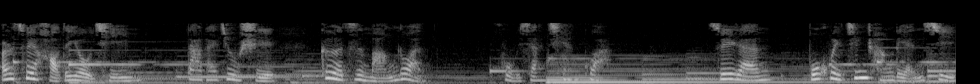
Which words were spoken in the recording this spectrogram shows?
而最好的友情，大概就是各自忙乱。互相牵挂，虽然不会经常联系，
